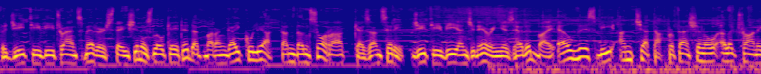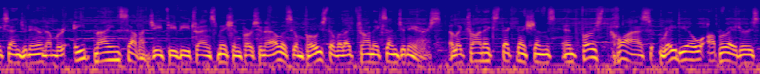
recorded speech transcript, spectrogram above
The GTV transmitter station is located at Barangay Culiat, Tandang Sora, Quezon City. GTV engineering is headed by Elvis B. Ancheta, professional electronics engineer number 897. GTV transmission personnel is composed of electronics engineers, electronics technicians, and first class radio operators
